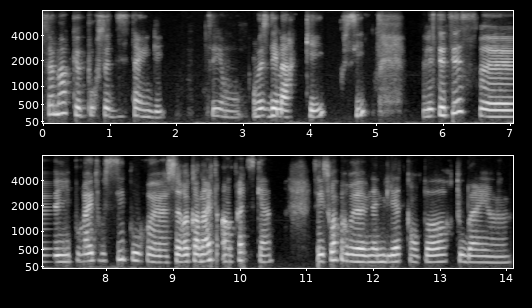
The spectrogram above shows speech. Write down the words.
seulement que pour se distinguer. On veut se démarquer aussi. L'esthétisme, euh, il pourrait être aussi pour euh, se reconnaître en pratiquant. C'est soit par euh, une amulette qu'on porte ou ben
